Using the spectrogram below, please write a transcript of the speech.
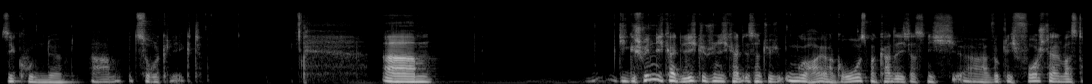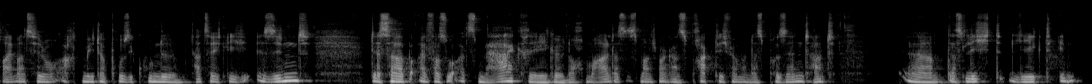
Sekunde ähm, zurücklegt. Ähm, die Geschwindigkeit, die Lichtgeschwindigkeit ist natürlich ungeheuer groß. Man kann sich das nicht äh, wirklich vorstellen, was 3 mal 10 hoch 8 Meter pro Sekunde tatsächlich sind. Deshalb einfach so als Merkregel nochmal. Das ist manchmal ganz praktisch, wenn man das präsent hat. Äh, das Licht legt in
